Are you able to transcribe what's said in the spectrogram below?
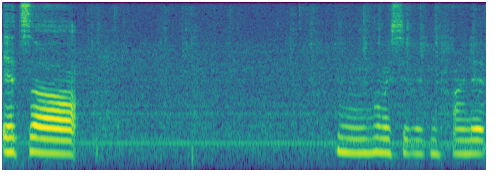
It's. Uh, hmm, let me see if I can find it.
